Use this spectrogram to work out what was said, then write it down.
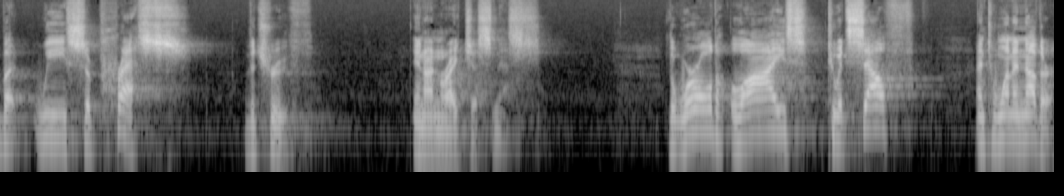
but we suppress the truth in unrighteousness. The world lies to itself and to one another,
